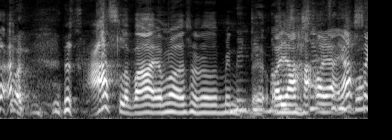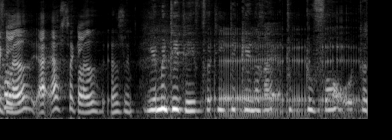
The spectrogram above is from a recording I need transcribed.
rasler bare af mig og sådan noget. Men, Men det er og, jeg, og jeg er fordi så glad. Jeg er så glad. Jeg er simpelthen, Jamen det er det, fordi det genererer, du, du får, der,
